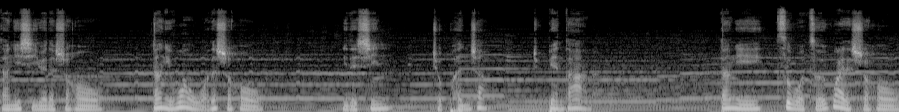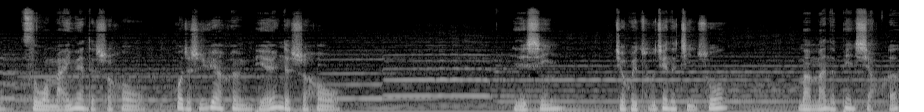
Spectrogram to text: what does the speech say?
当你喜悦的时候，当你忘我的时候，你的心。就膨胀，就变大了。当你自我责怪的时候，自我埋怨的时候，或者是怨恨别人的时候，你的心就会逐渐的紧缩，慢慢的变小了。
